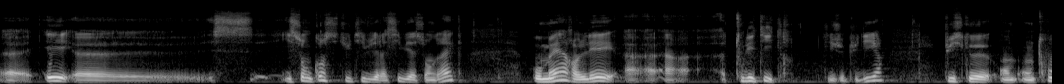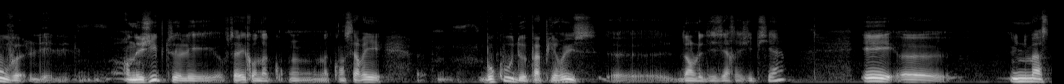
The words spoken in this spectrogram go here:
Euh, et euh, ils sont constitutifs de la civilisation grecque. Homère les à, tous les titres, si je puis dire, puisque on, trouve en Égypte, les, vous savez qu'on a, on a conservé beaucoup de papyrus euh, dans le désert égyptien et euh, une masse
